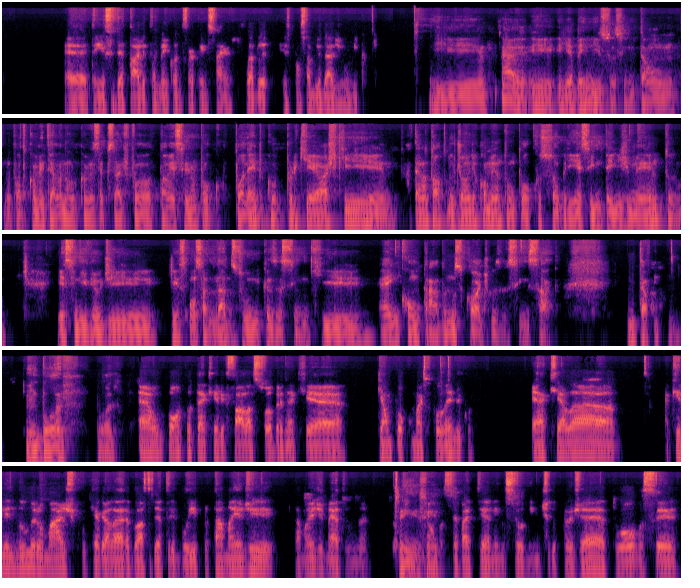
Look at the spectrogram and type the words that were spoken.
é, tem esse detalhe também quando for pensar em responsabilidade única. E, ah, e, e, é bem isso, assim. Então, não posso comentar ela no começo do episódio, tipo, talvez seja um pouco polêmico, porque eu acho que até no talk do John ele comenta um pouco sobre esse entendimento e esse nível de, de responsabilidades únicas, assim, que é encontrado nos códigos, assim, saca? Então, boa, boa. É, um ponto até que ele fala sobre, né, que é, que é um pouco mais polêmico, é aquela aquele número mágico que a galera gosta de atribuir para o tamanho de, tamanho de método, né? Sim, então, sim. você vai ter ali no seu link do projeto, ou você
